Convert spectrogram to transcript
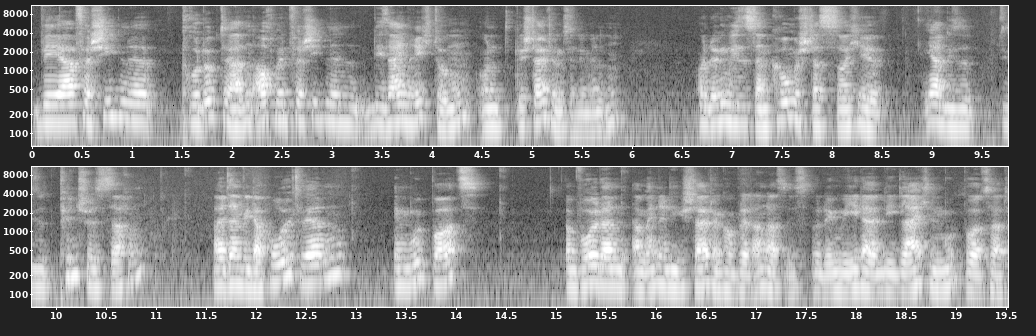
wir ja verschiedene Produkte hatten, auch mit verschiedenen Designrichtungen und Gestaltungselementen. Und irgendwie ist es dann komisch, dass solche, ja, diese, diese Pinterest-Sachen halt dann wiederholt werden in Moodboards, obwohl dann am Ende die Gestaltung komplett anders ist und irgendwie jeder die gleichen Moodboards hat.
